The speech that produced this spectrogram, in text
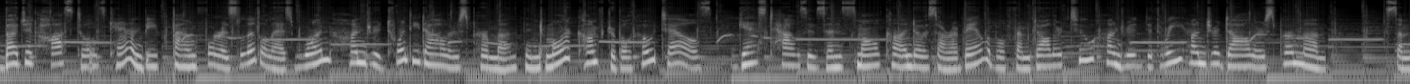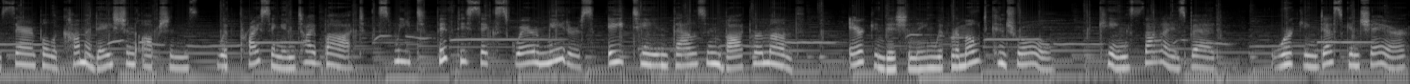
Budget hostels can be found for as little as $120 per month and more comfortable hotels, guest houses and small condos are available from $200 to $300 per month. Some sample accommodation options with pricing in Thai baht, suite 56 square meters, 18,000 baht per month. Air conditioning with remote control. King size bed. Working desk and chair.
